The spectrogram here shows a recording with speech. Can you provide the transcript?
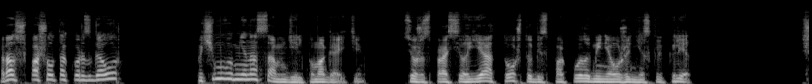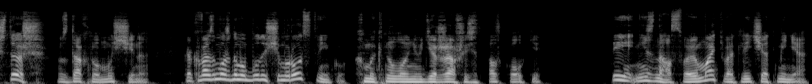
Раз уж пошел такой разговор, почему вы мне на самом деле помогаете? Все же спросил я то, что беспокоило меня уже несколько лет. Что ж, вздохнул мужчина, как возможному будущему родственнику, хмыкнул он, не удержавшись от подколки. Ты не знал свою мать, в отличие от меня.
